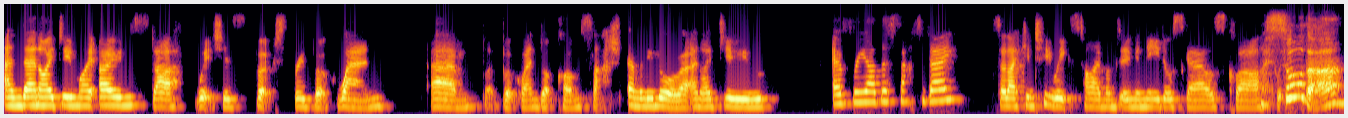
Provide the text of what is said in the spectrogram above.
And then I do my own stuff, which is booked through Bookwhen, um, like bookwhen.com slash Emily Laura. And I do every other Saturday. So like in two weeks' time, I'm doing a needle scales class. I saw that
